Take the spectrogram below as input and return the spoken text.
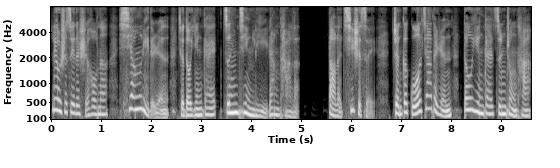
六十岁的时候呢，乡里的人就都应该尊敬礼让他了。到了七十岁，整个国家的人都应该尊重他。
